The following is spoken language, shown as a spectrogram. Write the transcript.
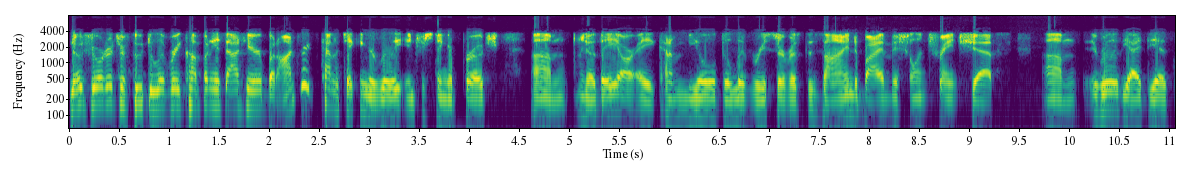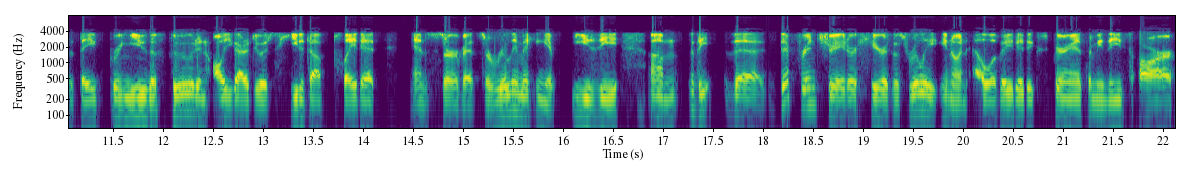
No shortage of food delivery companies out here, but Entree is kind of taking a really interesting approach. Um, you know, they are a kind of meal delivery service designed by Michelin trained chefs. Um, really, the idea is that they bring you the food, and all you got to do is heat it up, plate it, and serve it. So really making it easy. Um, the the differentiator here is it's really you know an elevated experience. I mean these are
